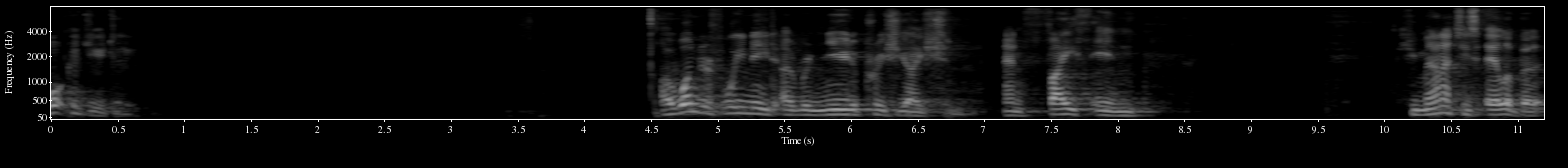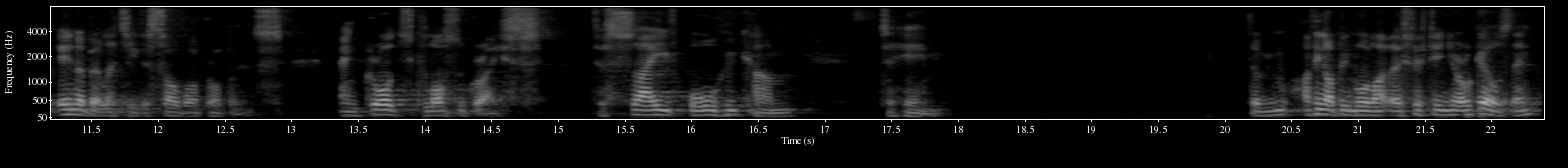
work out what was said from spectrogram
what could you do? I wonder if we need a renewed appreciation and faith in humanity's inability to solve our problems and God's colossal grace to save all who come to Him. So I think I'll be more like those 15 year old girls then.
